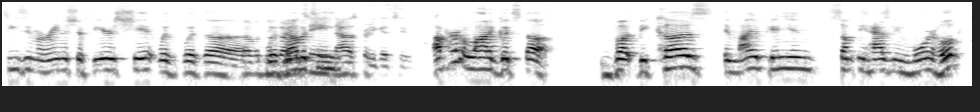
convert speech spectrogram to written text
teasing Marina Shafir's shit with with uh Velveteen. with Velveteen, Velveteen. that was pretty good too. I've heard a lot of good stuff, but because, in my opinion, something has me more hooked,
